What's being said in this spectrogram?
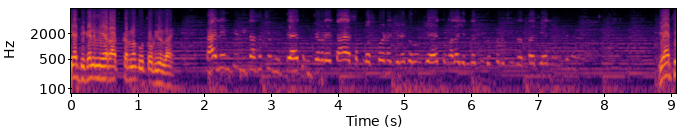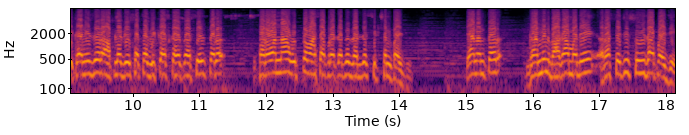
या ठिकाणी मी या राजकारणात उतरलेलो आहे. काय नेमके विकासाचे मुद्दे आहेत तुमच्याकडे? काय असं प्लस पॉईंट जेणेकरून जे आहे तुम्हाला यंदाची लोकसभेची जनता जी आहे या ठिकाणी जर आपल्या देशाचा विकास करायचा असेल तर सर्वांना उत्तम अशा प्रकारचं दर्जा शिक्षण पाहिजे. त्यानंतर ग्रामीण भागामध्ये रस्त्याची सुविधा पाहिजे.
